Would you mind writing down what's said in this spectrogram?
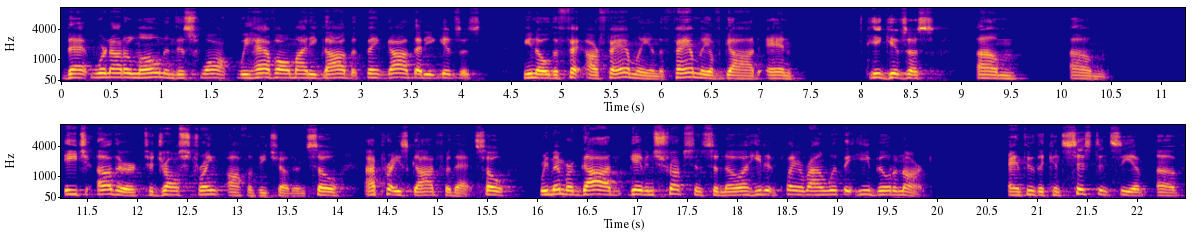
that we're not alone in this walk. We have Almighty God, but thank God that He gives us, you know, the fa- our family and the family of God, and He gives us um, um, each other to draw strength off of each other. And so I praise God for that. So remember, God gave instructions to Noah. He didn't play around with it. He built an ark, and through the consistency of, of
